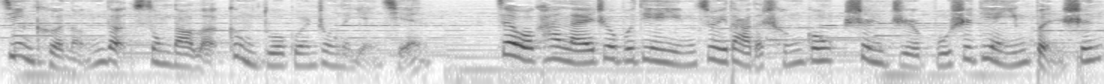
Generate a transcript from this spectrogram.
尽可能的送到了更多观众的眼前。在我看来，这部电影最大的成功，甚至不是电影本身，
